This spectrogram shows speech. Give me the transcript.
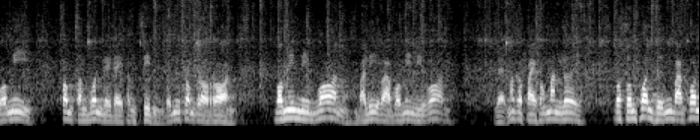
บ่มีความกังวลใด ๆทั้งสิ้นบ่มีความร้อนร้อนบ่มีนิวรณ์บาลีว่าบ่มีนิวรณ์แต่มันก็ไปของมันเลยบ่สมควรถึงบางคน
